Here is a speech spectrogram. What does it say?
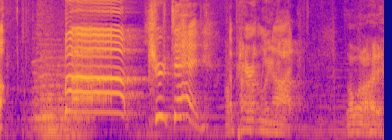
Ah! You're dead. Apparently not. Not what I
